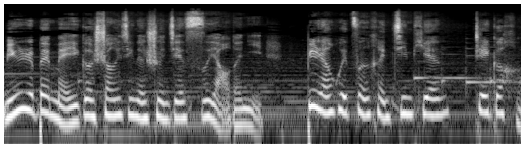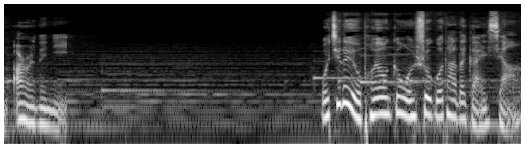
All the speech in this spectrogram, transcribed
明日被每一个伤心的瞬间撕咬的你，必然会憎恨今天这个很二的你。我记得有朋友跟我说过他的感想：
